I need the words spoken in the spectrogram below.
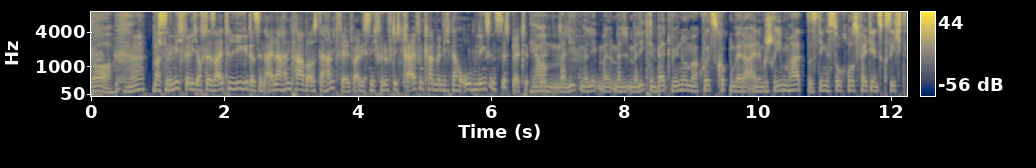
Ja, ne? Was mir nicht, wenn ich auf der Seite liege, das in einer Hand habe, aus der Hand fällt, weil ich es nicht vernünftig greifen kann, wenn ich nach oben links ins Display tippe. Ja, man liegt, man, liegt, man, man, man, liegt im Bett, will nur mal kurz gucken, wer da einem geschrieben hat. Das Ding ist so groß, fällt dir ins Gesicht,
